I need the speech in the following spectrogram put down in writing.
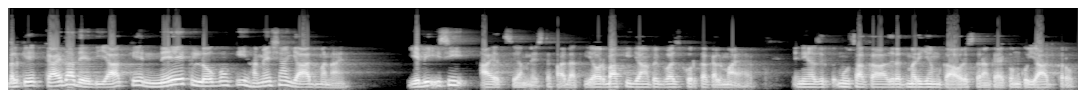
बल्कि एक कायदा दे दिया कि नेक लोगों की हमेशा याद मनाएँ। ये भी इसी आयत से हमने इस्तेफादा किया और बाकी जहाँ पे वजकुर का कलमाया है। यानी हज़रत मूसा का, हज़रत मरियम का और इस तरह का है कि उनको याद करो।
